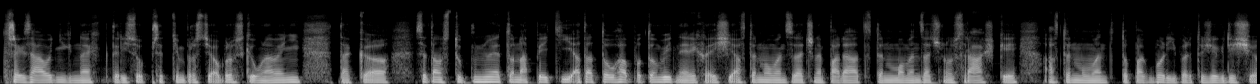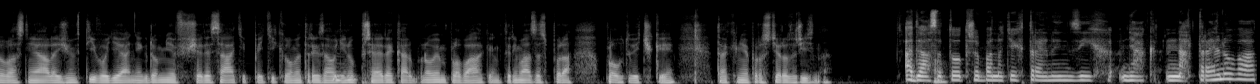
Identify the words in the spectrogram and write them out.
třech závodních dnech, který jsou předtím prostě obrovské unavení, tak eh, se tam stupňuje to napětí a ta touha potom být nejrychlejší a v ten moment se začne padat, v ten moment začnou srážky a v ten moment to pak bolí, protože když vlastně já ležím v té vodě a někdo mě v 65 km za hodinu mm. přejede karbonovým plovákem, který má ze spoda ploutvičky, tak mě prostě rozřízne. A dá se no. to třeba na těch trénincích nějak natrénovat,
